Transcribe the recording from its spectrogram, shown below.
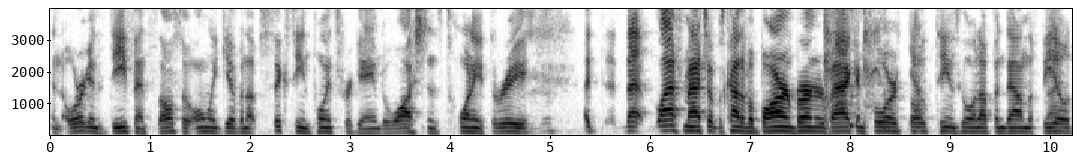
and Oregon's defense is also only giving up sixteen points per game to Washington's twenty three. Mm-hmm. I, that last matchup was kind of a barn burner back and forth, Yeah. both teams going up and down the Right.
